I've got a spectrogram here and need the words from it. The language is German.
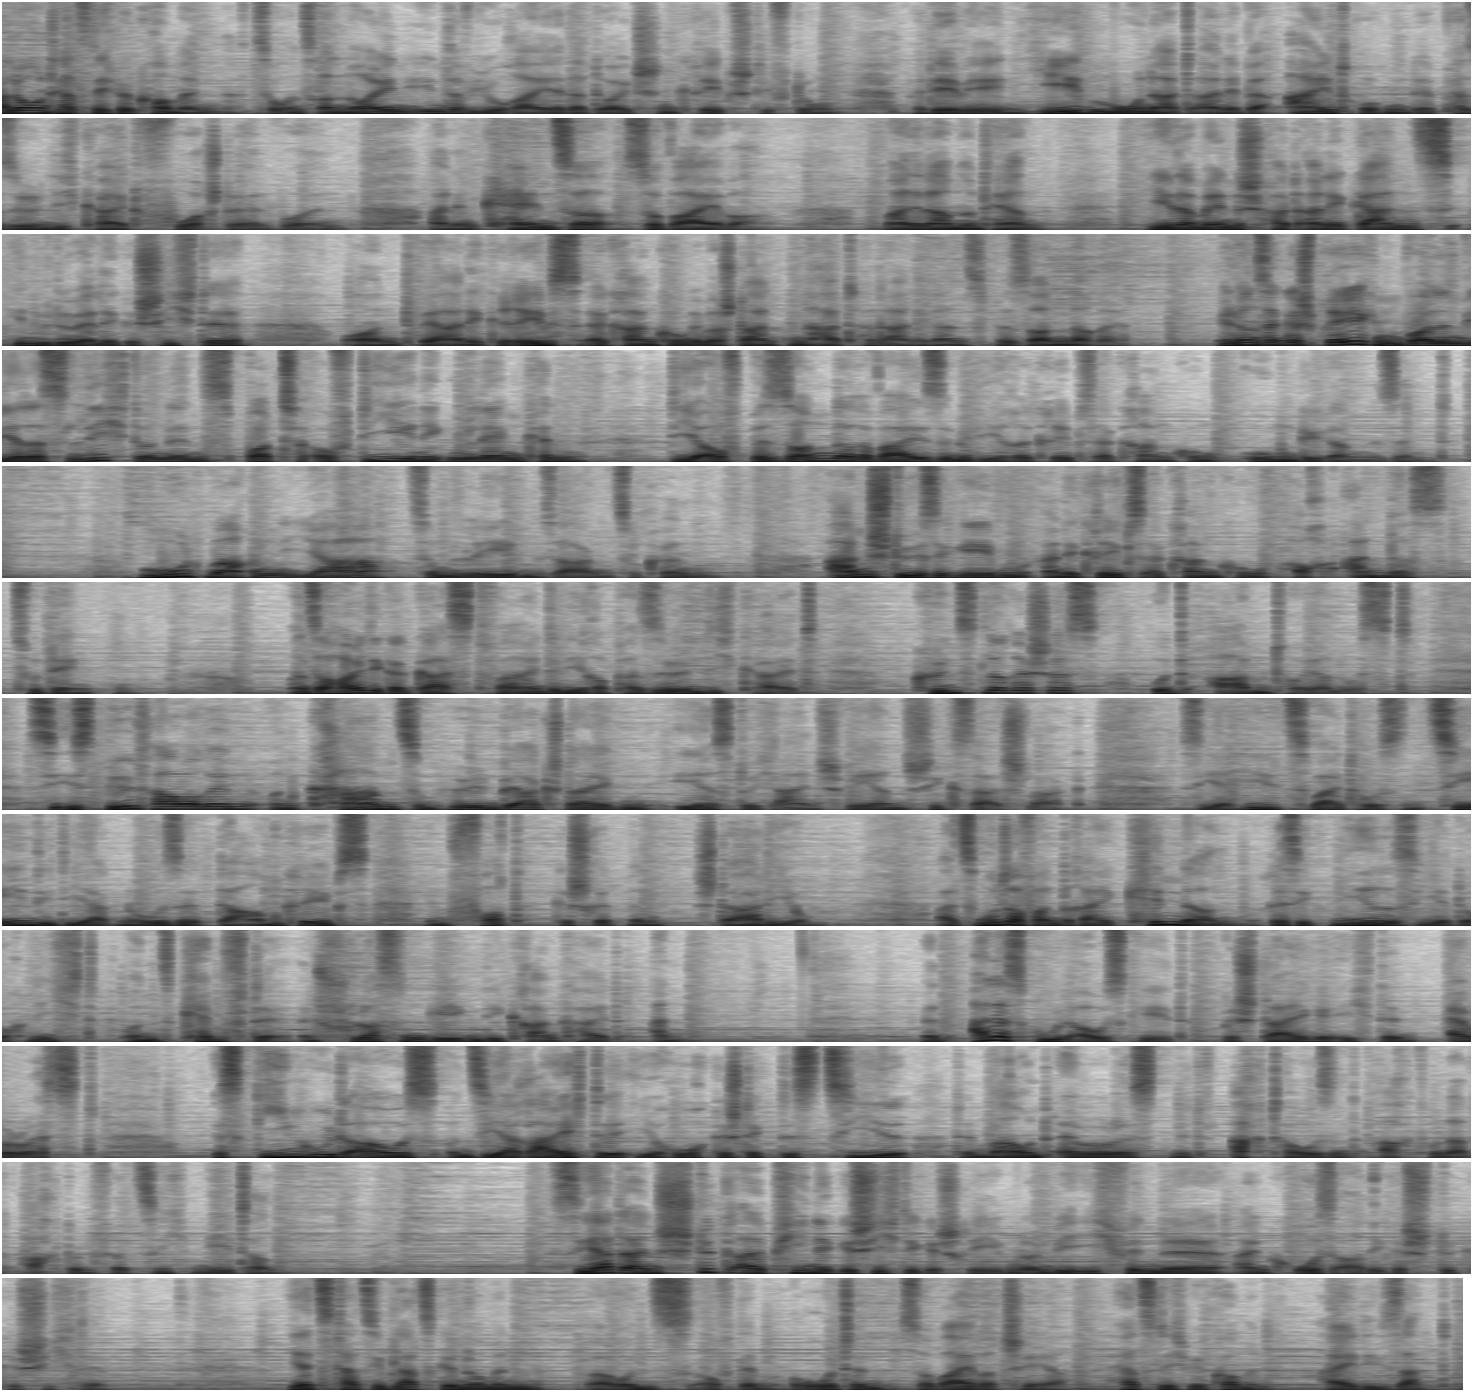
Hallo und herzlich willkommen zu unserer neuen Interviewreihe der Deutschen Krebsstiftung, bei der wir Ihnen jeden Monat eine beeindruckende Persönlichkeit vorstellen wollen. Einen Cancer Survivor. Meine Damen und Herren, jeder Mensch hat eine ganz individuelle Geschichte und wer eine Krebserkrankung überstanden hat, hat eine ganz besondere. In unseren Gesprächen wollen wir das Licht und den Spot auf diejenigen lenken, die auf besondere Weise mit ihrer Krebserkrankung umgegangen sind. Mut machen, Ja zum Leben sagen zu können. Anstöße geben, eine Krebserkrankung auch anders zu denken. Unser heutiger Gast vereint in ihrer Persönlichkeit Künstlerisches und Abenteuerlust. Sie ist Bildhauerin und kam zum Höhenbergsteigen erst durch einen schweren Schicksalsschlag. Sie erhielt 2010 die Diagnose Darmkrebs im fortgeschrittenen Stadium. Als Mutter von drei Kindern resignierte sie jedoch nicht und kämpfte entschlossen gegen die Krankheit an. Wenn alles gut ausgeht, besteige ich den Everest. Es ging gut aus und sie erreichte ihr hochgestecktes Ziel, den Mount Everest mit 8848 Metern. Sie hat ein Stück alpine Geschichte geschrieben und wie ich finde, ein großartiges Stück Geschichte. Jetzt hat sie Platz genommen bei uns auf dem roten Survivor Chair. Herzlich willkommen, Heidi Sand.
